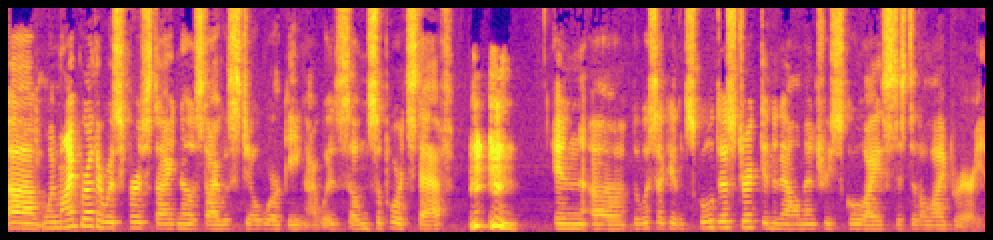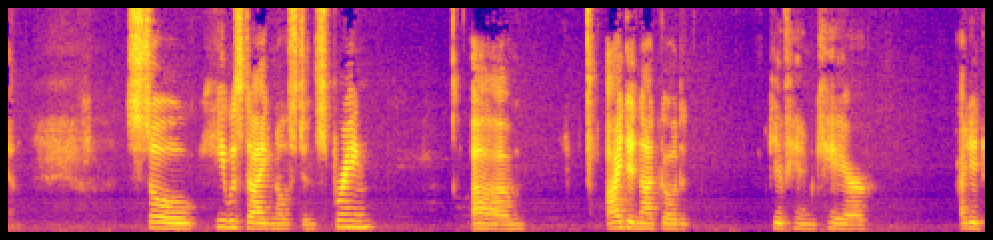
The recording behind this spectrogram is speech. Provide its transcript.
Um, when my brother was first diagnosed, I was still working. I was on support staff in uh, the Wissahickon School District. In an elementary school, I assisted a librarian. So he was diagnosed in spring. Um, I did not go to give him care. I did.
